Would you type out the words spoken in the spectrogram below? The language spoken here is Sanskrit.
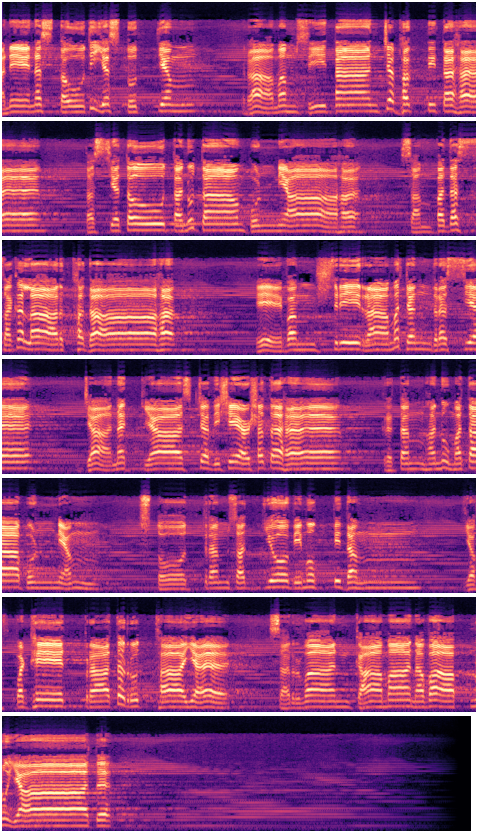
अनेन स्तौति यस्तुत्यम् रामम् सीताम् च भक्तितः। तस्य तौ तनुताम् पुण्याः सम्पदः सकलार्थदाः एवम् श्रीरामचन्द्रस्य जानक्याश्च विशेषतः। कृतम् हनुमता पुण्यम् स्तोत्रम् सद्यो विमुक्तिदम्। यः पठेत् प्रातरुत्थाय सर्वान् कामानवाप्नुयात्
